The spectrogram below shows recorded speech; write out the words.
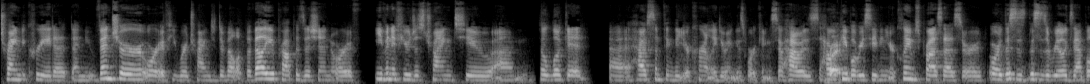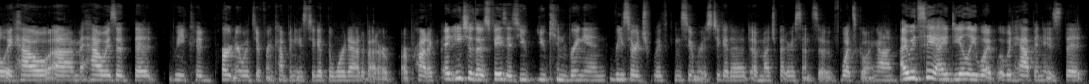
trying to create a, a, new venture or if you were trying to develop a value proposition or if even if you're just trying to um, to look at uh, how something that you're currently doing is working. So how is how right. are people receiving your claims process, or or this is this is a real example. Like how um, how is it that we could partner with different companies to get the word out about our, our product? At each of those phases, you you can bring in research with consumers to get a, a much better sense of what's going on. I would say ideally, what, what would happen is that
